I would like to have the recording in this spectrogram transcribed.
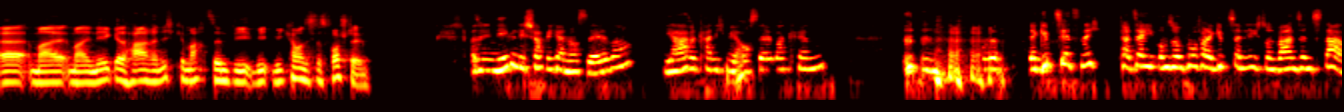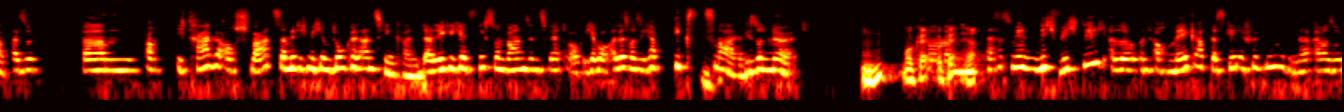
äh, mal, mal Nägel, Haare nicht gemacht sind, wie, wie, wie kann man sich das vorstellen? Also die Nägel, die schaffe ich ja noch selber. Die Haare kann ich mir auch selber kämmen. also, da gibt es jetzt nicht, tatsächlich, um so einen Profil, da gibt es ja nicht so einen Wahnsinn-Staff. Also ähm, auch, ich trage auch schwarz, damit ich mich im Dunkeln anziehen kann. Da lege ich jetzt nicht so einen Wahnsinnswert drauf. Ich habe auch alles, was ich habe, x-mal, wie so ein Nerd. Mhm. Okay, okay, ähm, ja. Das ist mir nicht wichtig. Also, und auch Make-up, das geht in fünf Minuten. Ne? Einmal so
